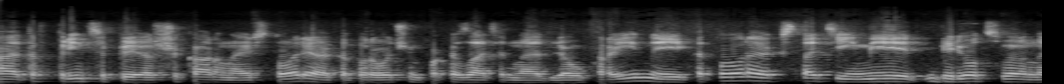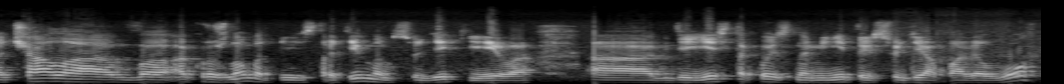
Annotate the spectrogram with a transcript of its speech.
А Это, в принципе, шикарная история, которая очень показательная для Украины и которая, кстати, имеет, берет свое начало в окружном административном суде Киева, а, где есть такой знаменитый судья Павел Вовк,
